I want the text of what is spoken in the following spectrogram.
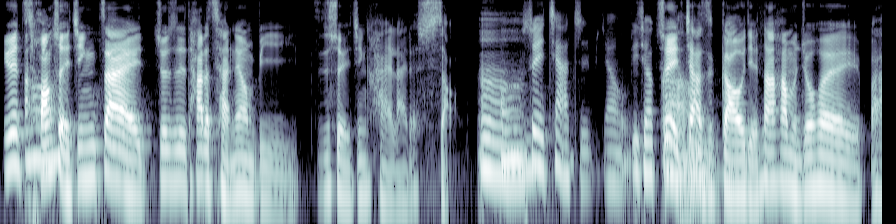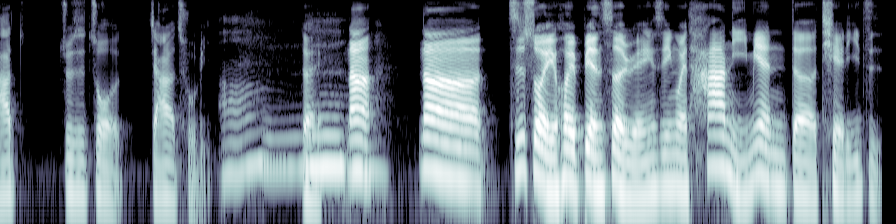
因为黄水晶在就是它的产量比紫水晶还来的少，嗯，所以价值比较比较高，所以价值高一点，那他们就会把它就是做加热处理。哦，对，那那。之所以会变色，原因是因为它里面的铁离子，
